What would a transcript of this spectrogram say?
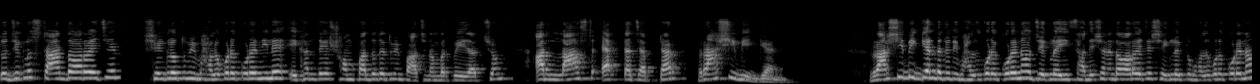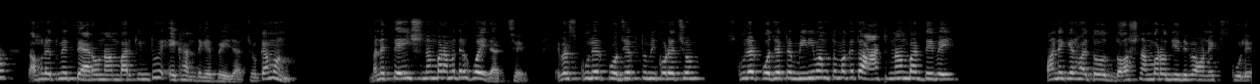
তো যেগুলো স্টার দেওয়া রয়েছে, সেগুলো তুমি ভালো করে করে নিলে, এখান থেকে সম্পাদ্যতে তুমি পাঁচ নাম্বার পেয়ে যাচ্ছ। আর লাস্ট একটা চ্যাপ্টার রাশি বিজ্ঞান। রাশি বিজ্ঞানটা যদি ভালো করে করে নাও, যেগুলো এই সাজেশনে দেওয়া রয়েছে, সেগুলো একটু ভালো করে করে নাও, তাহলে তুমি তেরো নাম্বার কিন্তু এখান থেকে পেয়ে যাচ্ছ। কেমন? মানে তেইশ নাম্বার আমাদের হয়ে যাচ্ছে। এবার স্কুলের প্রজেক্ট তুমি করেছ। স্কুলের প্রজেক্টটা মিনিমাম তোমাকে তো আট নাম্বার দেবেই। অনেকের হয়তো দশ নাম্বারও দিয়ে দেবে অনেক স্কুলে।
